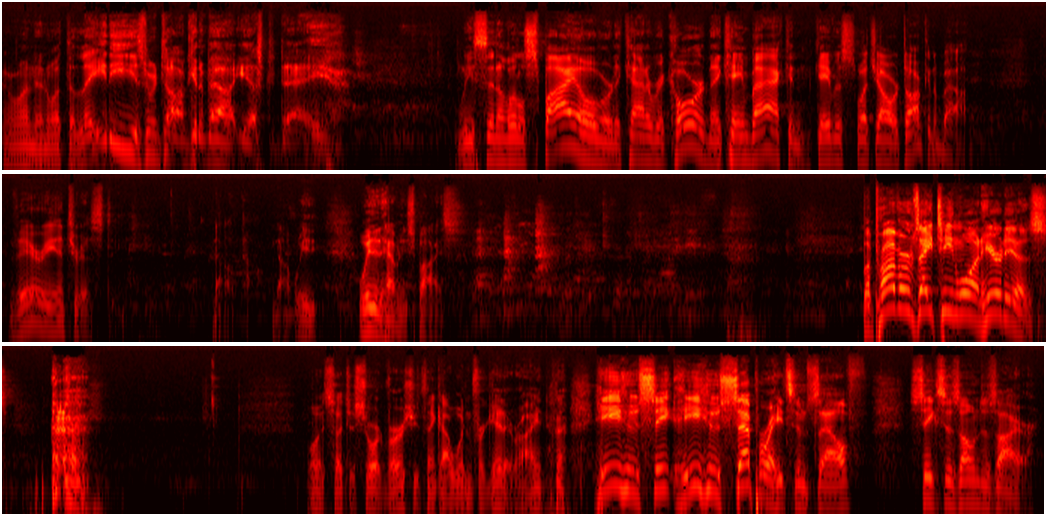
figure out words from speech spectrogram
We were wondering what the ladies were talking about yesterday. We sent a little spy over to kind of record, and they came back and gave us what y'all were talking about. Very interesting. No, no, no. We, we didn't have any spies. But Proverbs 18:1, here it is. Boy, it's such a short verse, you think I wouldn't forget it, right? he, who see, he who separates himself seeks his own desire.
